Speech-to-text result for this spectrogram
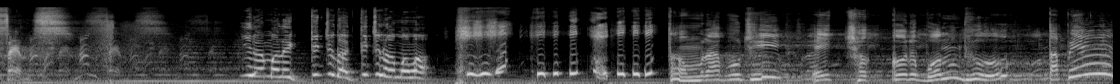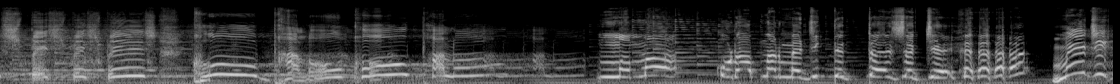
ননসেন্স ইয়ে মানে কিছু না কিছু না মামা। তোমরা বুঝি এই ছক্কর বন্ধু? তা বেশ বেশ বেশ বেশ। খুব ভালো খুব ভালো। মাম্মা ওরা আপনার ম্যাজিক দেখতে এসেছে। ম্যাজিক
